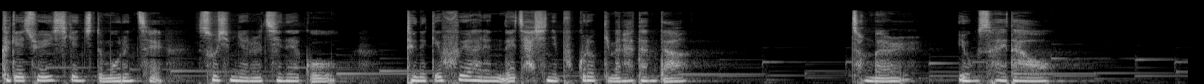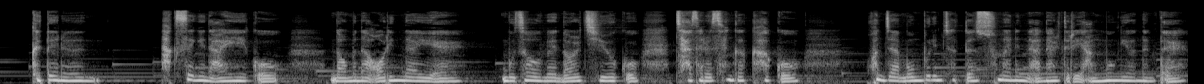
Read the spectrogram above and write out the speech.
그게 죄의식인지도 모른 채 수십 년을 지내고 뒤늦게 후회하는 내 자신이 부끄럽기만 하단다. 정말 용서해다오. 그때는 학생의 나이이고 너무나 어린 나이에 무서움에 널 지우고 자살을 생각하고 혼자 몸부림쳤던 수많은 나날들이 악몽이었는데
